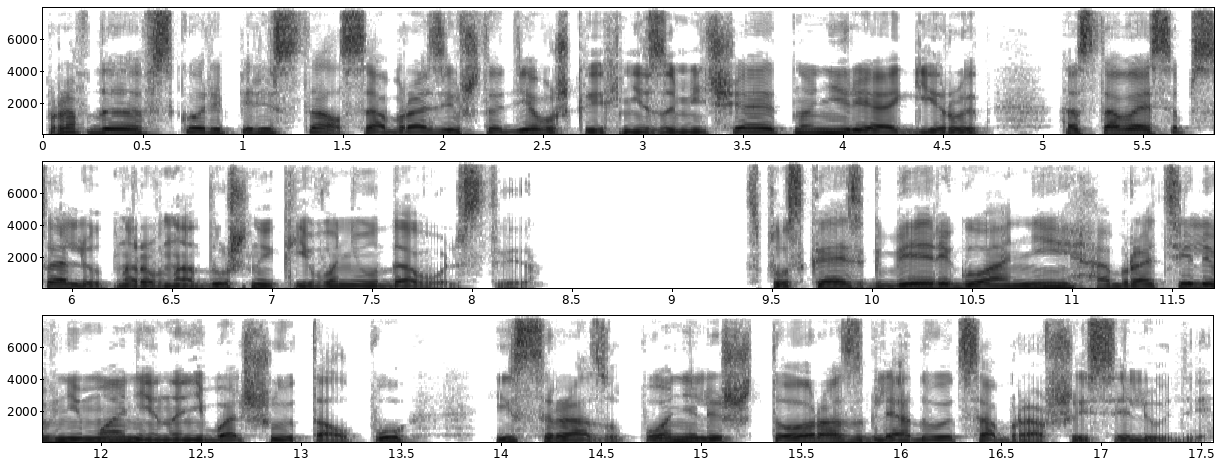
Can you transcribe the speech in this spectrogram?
Правда, вскоре перестал, сообразив, что девушка их не замечает, но не реагирует, оставаясь абсолютно равнодушной к его неудовольствию. Спускаясь к берегу, они обратили внимание на небольшую толпу и сразу поняли, что разглядывают собравшиеся люди.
